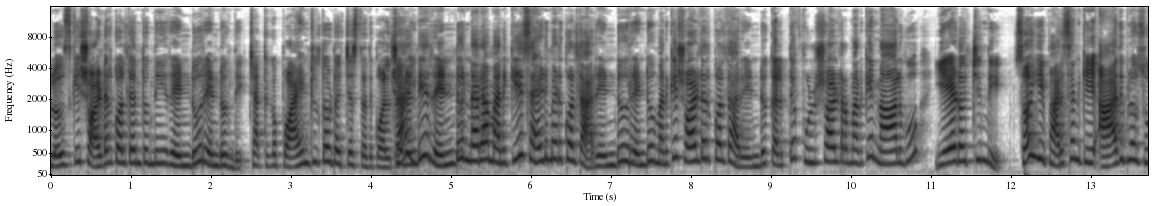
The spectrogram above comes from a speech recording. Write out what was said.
బ్లౌజ్కి షోల్డర్ కొలత ఎంత ఉంది రెండు రెండు ఉంది. చక్కగా పాయింట్లతో వచ్చేస్తుంది కొలత. చూడండి. రెండున్నర మనకి సైడ్ మెడ కొలత. రెండు రెండు మనకి షోల్డర్ కొలత. రెండు కలిపితే ఫుల్ షోల్డర్ మనకి నాలుగు ఏడు వచ్చింది. సో ఈ పర్సన్కి ఆది బ్లౌజ్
